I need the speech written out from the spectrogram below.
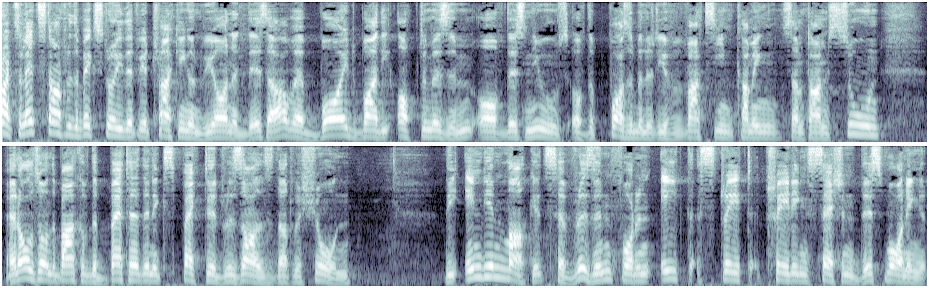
right, so let's start with the big story that we're tracking on WION at this hour. We're buoyed by the optimism of this news of the possibility of a vaccine coming sometime soon and also on the back of the better than expected results that were shown. The Indian markets have risen for an eighth straight trading session this morning,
